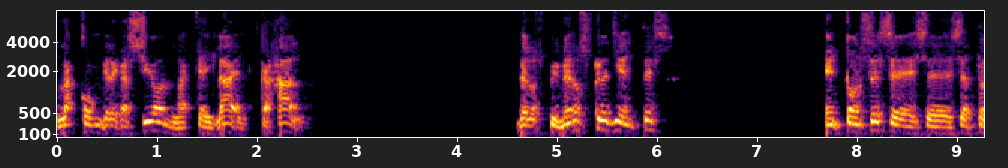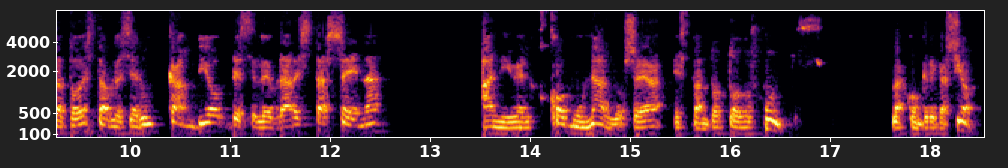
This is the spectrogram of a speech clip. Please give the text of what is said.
la congregación, la Keilah, el Cajal, de los primeros creyentes, entonces se, trató de establecer un cambio de celebrar esta cena a nivel comunal, o sea, estando todos juntos, la congregación.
